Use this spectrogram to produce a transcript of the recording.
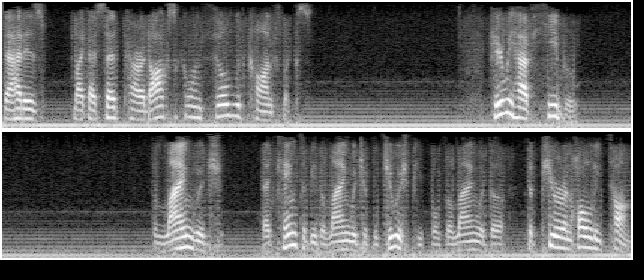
that is, like I said, paradoxical and filled with conflicts. Here we have Hebrew, the language that came to be the language of the Jewish people, the language, the, the pure and holy tongue.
